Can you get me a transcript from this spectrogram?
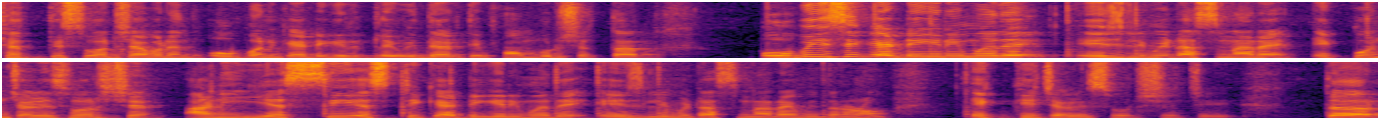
छत्तीस वर्षापर्यंत ओपन कॅटेगरीतले विद्यार्थी फॉर्म भरू शकतात. ओबीसी कॅटेगरीमध्ये एज लिमिट असणार आहे एकोणचाळीस वर्ष आणि एस सी एस टी कॅटेगरीमध्ये एज लिमिट असणार आहे मित्रांनो एक्केचाळीस वर्षाची. तर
